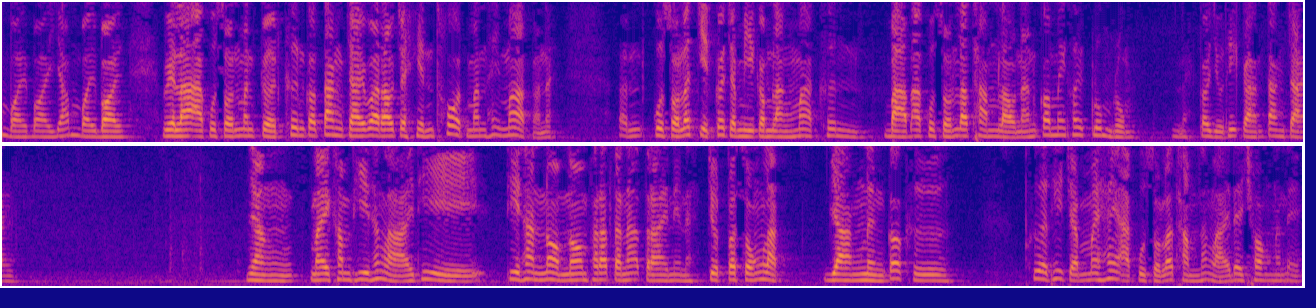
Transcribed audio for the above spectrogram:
ำบ่อยๆ ย้ำบ่อย ๆ เวลาอากุศลมันเกิดขึ้นก็ตั้งใจว่าเราจะเห็นโทษมันให้มากนะกุศลจิตก็จะมีกำลังมากขึ้น บาปอากุศลธรรมเหล่านั้นก็ไม่ค่อยกลุ่มรุมนะก็อยู่ที่การตั้งใจ อย่างในคำพีทั้งหลายที่ที่ท่านนอบน้อมพระรัตนตรัยเนี่ยนะจุดประสงค์หลักอย่างหนึ่งก็คือ เพื่อที่จะไม่ให้อกุศลธรรมทั้งหลายได้ช่องนั่นเอง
